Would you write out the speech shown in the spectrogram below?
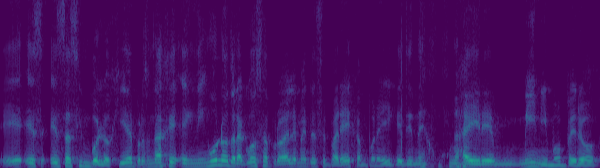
e, es, esa simbología del personaje, en ninguna otra cosa probablemente se parejan, por ahí que tiene un aire mínimo, pero,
